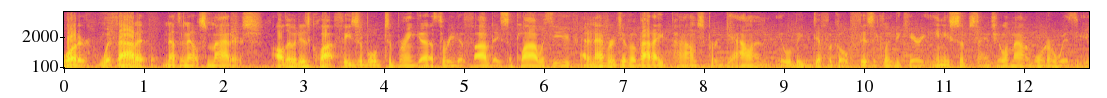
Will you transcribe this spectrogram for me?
Water. Without it, nothing else matters. Although it is quite feasible to bring a three to five day supply with you at an average of about 8 pounds per gallon, it will be difficult physically to carry any substantial amount of water with you.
